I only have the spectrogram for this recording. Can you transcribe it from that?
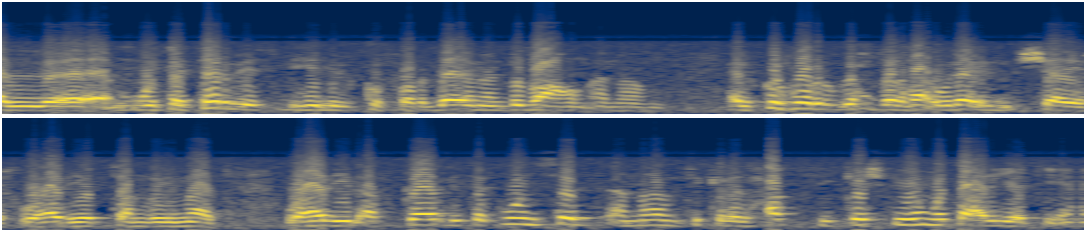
المتترس بهم الكفر دائما بضعهم أمامهم. الكفر يحضر هؤلاء المشايخ وهذه التنظيمات وهذه الأفكار لتكون سد أمام فكر الحق في كشفهم وتعريتهم.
